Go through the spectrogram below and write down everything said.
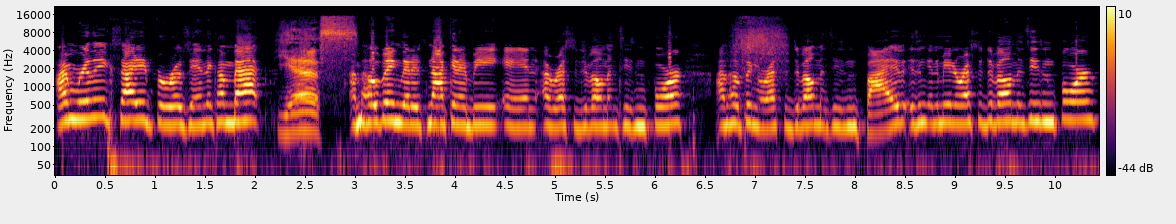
I'm really excited for Roseanne to come back. Yes. I'm hoping that it's not going to be in Arrested Development season four. I'm hoping Arrested Development season five isn't going to be an Arrested Development season four.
